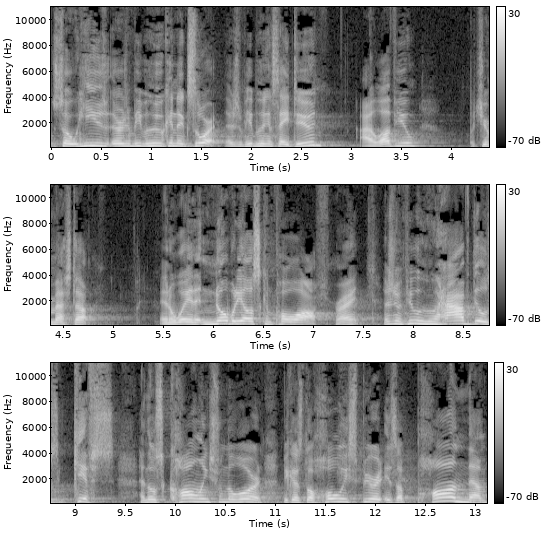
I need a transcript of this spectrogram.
so he, there's people who can exhort. There's people who can say, dude, I love you, but you're messed up in a way that nobody else can pull off, right? There's people who have those gifts and those callings from the Lord because the Holy Spirit is upon them,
